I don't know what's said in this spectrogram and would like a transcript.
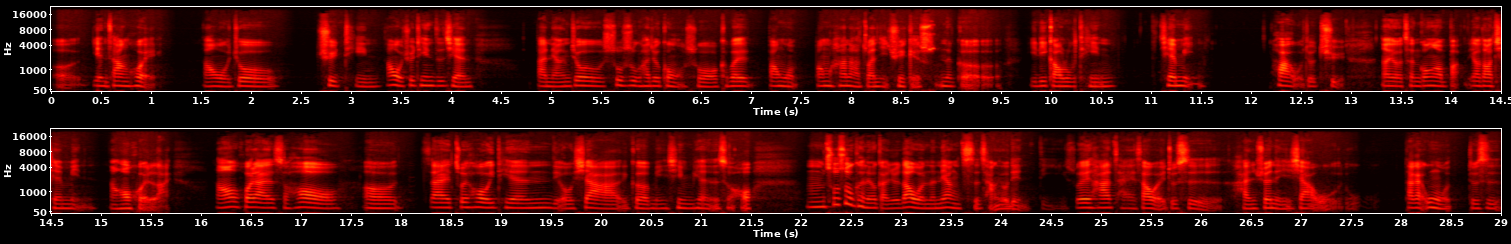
呃演唱会，然后我就去听。然后我去听之前，板娘就素素她就跟我说，可不可以帮我帮他拿专辑去给那个伊利高路听签名。后来我就去，那有成功的把要到签名，然后回来，然后回来的时候，呃，在最后一天留下一个明信片的时候，嗯，叔叔可能有感觉到我能量磁场有点低，所以他才稍微就是寒暄了一下我，我大概问我就是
